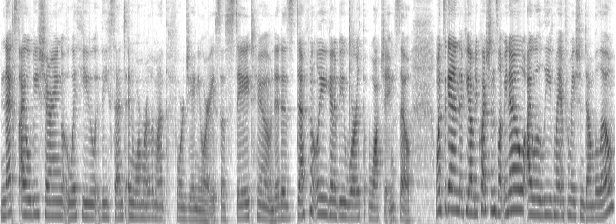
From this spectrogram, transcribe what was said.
Next, I will be sharing with you the scent and warmer of the month for January. So stay tuned. It is definitely going to be worth watching. So once again, if you have any questions, let me know. I will leave my information down below.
